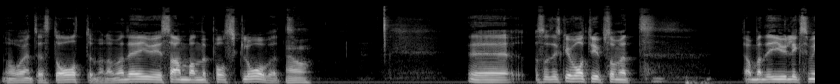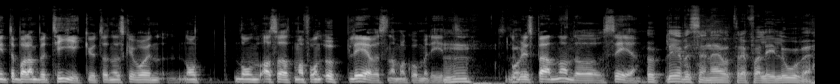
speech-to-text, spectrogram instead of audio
Nu har jag inte ens datumen, men det är ju i samband med påsklovet. Ja. Eh, så det ska ju vara typ som ett... Ja men det är ju liksom inte bara en butik utan det ska vara en, något, någon, alltså att man får en upplevelse när man kommer dit. Mhm. Så det blir spännande att se. Upplevelsen är att träffa Lill-Ove.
